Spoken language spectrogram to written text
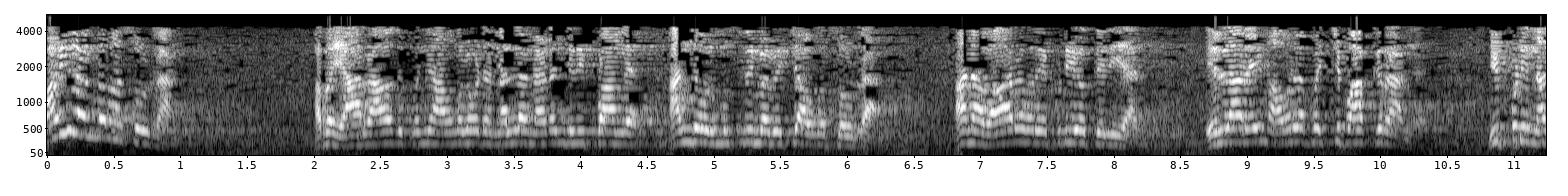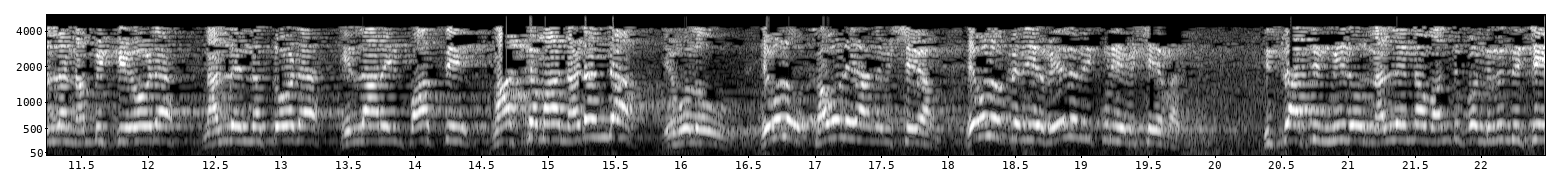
பகிரங்கமா சொல்றாங்க. அப்ப யாராவது கொஞ்சம் அவங்களோட நல்லா நடந்திருப்பாங்க அந்த ஒரு முஸ்லிமை வச்சு அவங்க சொல்றாங்க. ஆனா வாரவர் எப்படியோ தெரியாது. எல்லாரையும் அவரை வச்சு பாக்குறாங்க இப்படி நல்ல நம்பிக்கையோட நல்ல எண்ணத்தோட எல்லாரையும் பார்த்து மாற்றமா நடந்தா எவ்வளவு எவ்வளவு கவலையான விஷயம் எவ்வளவு பெரிய வேதனைக்குரிய விஷயம் அது. இஸ்லாத்தின் மீது ஒரு நல்ல எண்ணம் வந்து கொண்டு இருந்துச்சு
